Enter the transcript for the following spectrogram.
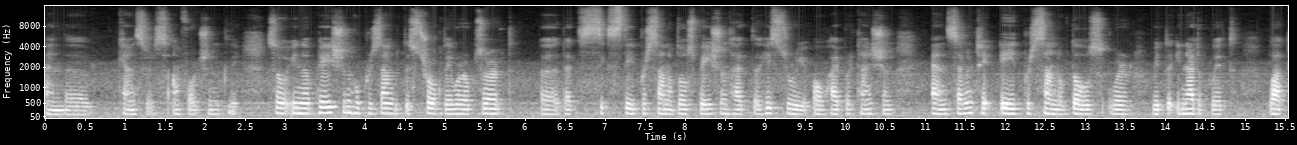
and uh, cancers, unfortunately. So, in a patient who presented with the stroke, they were observed uh, that 60% of those patients had the history of hypertension, and 78% of those were with inadequate blood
